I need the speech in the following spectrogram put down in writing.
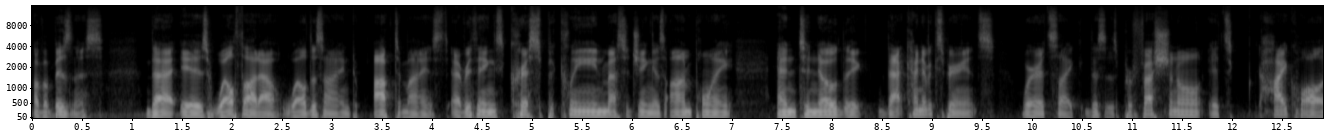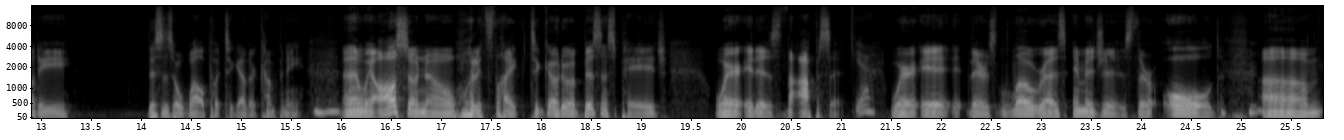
of, a business that is well thought out, well designed, optimized. Everything's crisp, clean, messaging is on point, and to know the that kind of experience where it's like this is professional, it's high quality, this is a well put together company. Mm-hmm. And then we also know what it's like to go to a business page where it is the opposite Yeah. where it, it- there's low res images, they're old, Mm-hmm. um,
